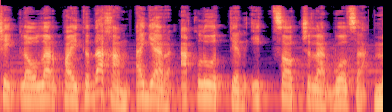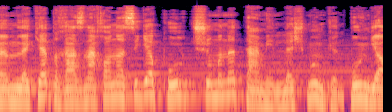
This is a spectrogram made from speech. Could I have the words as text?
cheklovlar paytida ham agar aqli o'tkir iqtisodchilar bo'lsa, mamlakat g'aznaxonasiga pul tushumini ta'minlash mumkin. Bunga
